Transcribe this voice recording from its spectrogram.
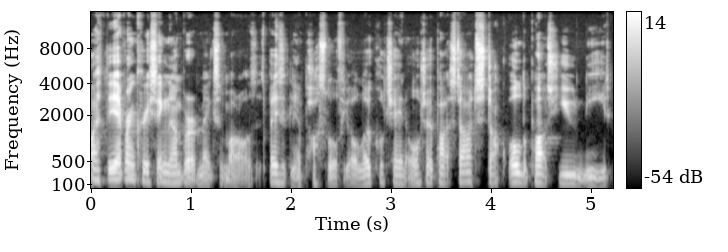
With the ever increasing number of makes and models, it's basically impossible for your local chain auto parts store to stock all the parts you need.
